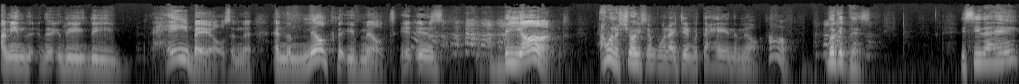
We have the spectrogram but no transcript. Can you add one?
I mean, the, the the the hay bales and the and the milk that you've milked. It is beyond. I want to show you some what I did with the hay and the milk. Oh, Look at this. You see the hay?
